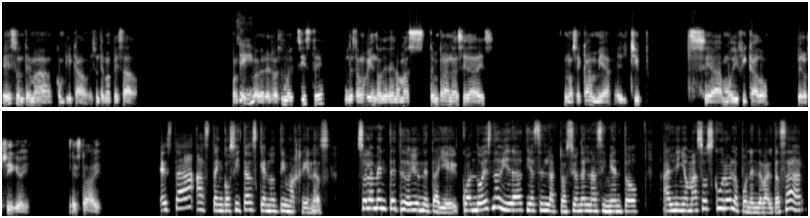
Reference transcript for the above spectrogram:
Es un tema complicado, es un tema pesado. Porque, Sí. a ver, el racismo existe, lo estamos viendo desde las más tempranas edades, no se cambia, el chip se ha modificado, pero sigue ahí, está ahí. Está hasta en cositas que no te imaginas. Solamente te doy un detalle. Cuando es Navidad y hacen la actuación del nacimiento, al niño más oscuro lo ponen de Baltasar.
